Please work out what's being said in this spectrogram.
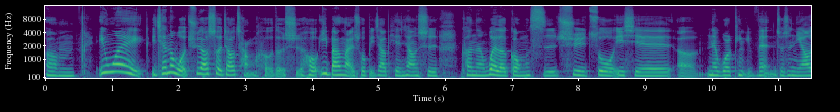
嗯，因为以前的我去到社交场合的时候，一般来说比较偏向是可能为了公司去做一些呃 networking event，就是你要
